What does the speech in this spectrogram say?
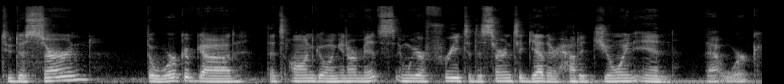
to discern the work of God that's ongoing in our midst, and we are free to discern together how to join in that work.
